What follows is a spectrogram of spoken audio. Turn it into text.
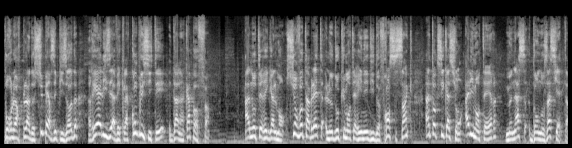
pour leur plein de super épisodes réalisés avec la complicité d'Alain Capoff. À noter également sur vos tablettes le documentaire inédit de France 5, Intoxication alimentaire, menace dans nos assiettes.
